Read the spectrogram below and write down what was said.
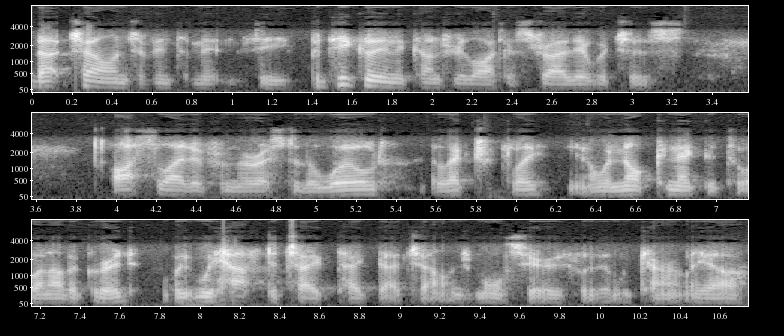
that challenge of intermittency, particularly in a country like Australia, which is isolated from the rest of the world electrically. You know, we're not connected to another grid. We, we have to take, take that challenge more seriously than we currently are.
